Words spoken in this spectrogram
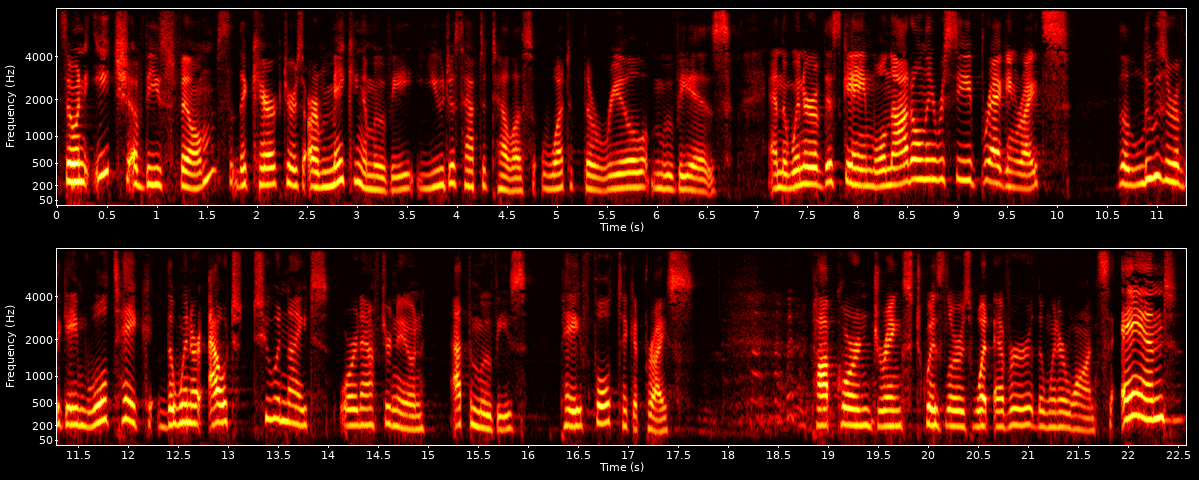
So, in each of these films, the characters are making a movie. You just have to tell us what the real movie is. And the winner of this game will not only receive bragging rights, the loser of the game will take the winner out to a night or an afternoon at the movies, pay full ticket price. Popcorn, drinks, Twizzlers, whatever the winner wants. And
